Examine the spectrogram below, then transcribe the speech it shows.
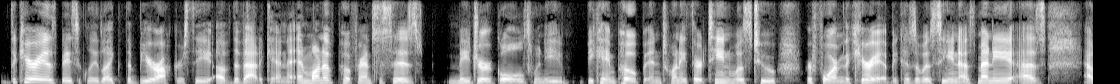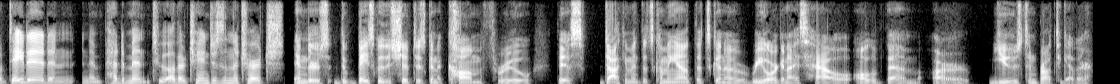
the Curia is basically like the bureaucracy of the Vatican. And one of Pope Francis's major goals when he became pope in 2013 was to reform the curia because it was seen as many as outdated and an impediment to other changes in the church. And there's basically the shift is going to come through this document that's coming out that's going to reorganize how all of them are used and brought together.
